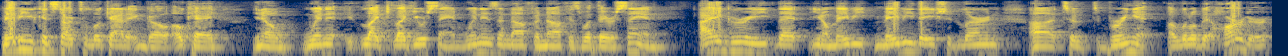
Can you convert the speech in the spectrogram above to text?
maybe you could start to look at it and go, okay, you know, when it, like, like you were saying, when is enough enough is what they were saying. I agree that, you know, maybe, maybe they should learn, uh, to, to bring it a little bit harder.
